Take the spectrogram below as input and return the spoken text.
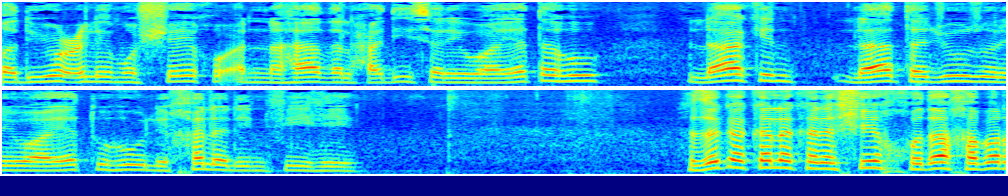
قد يعلم الشيخ أن هذا الحديث روايته لكن لا تجوز روايته لخلل فيه ځکه کله کله شیخ خدا خبر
